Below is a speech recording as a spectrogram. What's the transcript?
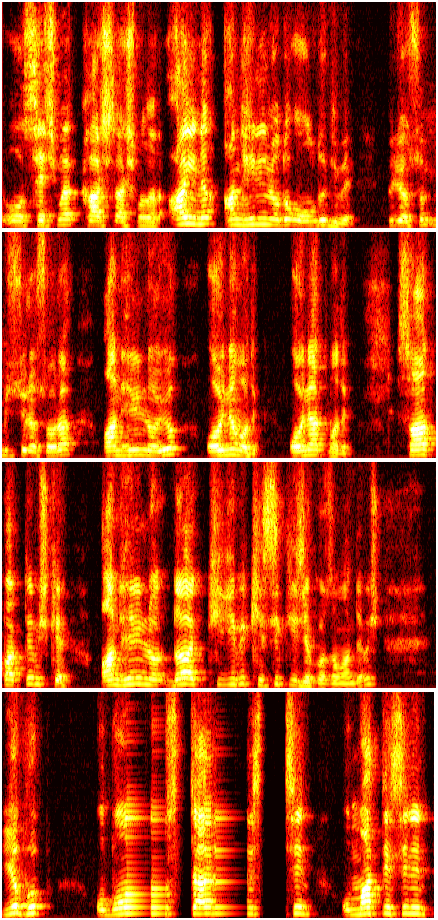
o seçme karşılaşmaları aynı Angelino'da olduğu gibi. Biliyorsun bir süre sonra Angelino'yu oynamadık. Oynatmadık. Saat bak demiş ki Angelino'daki gibi kesik yiyecek o zaman demiş. Yapıp o bonservisin o maddesinin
